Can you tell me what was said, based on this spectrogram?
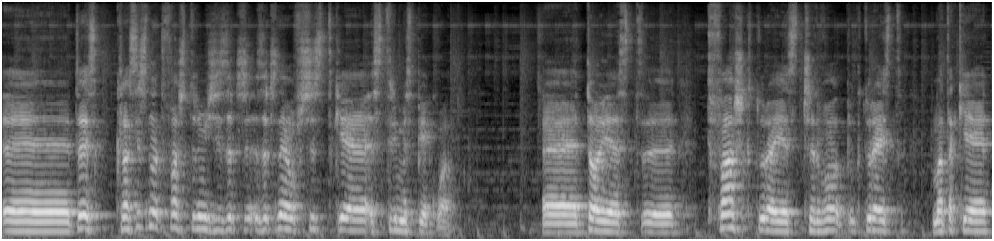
e... to jest klasyczna twarz, którym się zaczy... zaczynają wszystkie streamy z piekła. E, to jest e, twarz, która jest czerwona, która jest, ma takie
